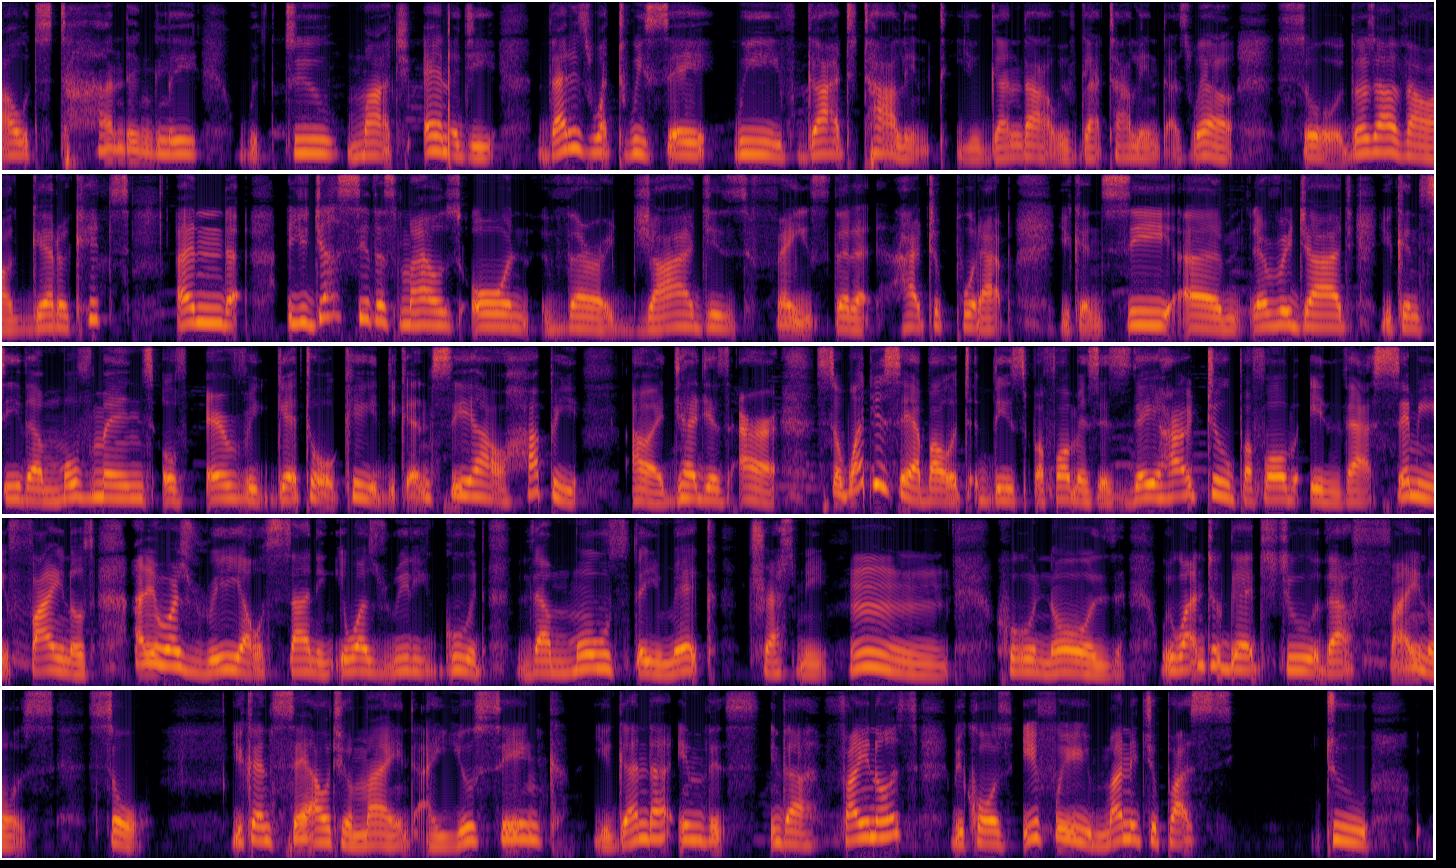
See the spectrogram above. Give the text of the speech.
outstandingly with too much energy. That is what we say we've got talent. Uganda, we've got talent as well. So those are our ghetto kids. And you just see the smiles on their judge's face that I had to put up. You can see um, every judge, you can see the movements of every ghetto kid. You can see how happy our judges are. So, what do you say about these performances? They had to perform in the semi-finals, and it was really outstanding. It was really good. The moves they make, trust me. Hmm, who knows? We want to get to the finals, so you can say out your mind. Are you seeing? Uganda in this in the finals because if we manage to pass to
